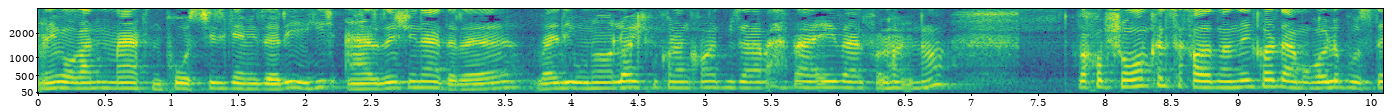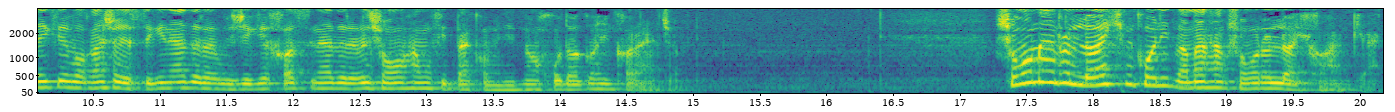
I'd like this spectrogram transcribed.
یعنی واقعا اون متن پست چیزی که می‌ذاری هیچ ارزشی نداره ولی اونا لایک می‌کنن کامنت می‌ذارن به و ای و فلان اینا. و خب شما هم خیلی سخاوتمندانه این کار در مقابل پستایی که واقعا شایستگی نداره ویژگی خاصی نداره ولی شما هم همون فیدبک رو می‌دید. ناخودآگاه این کار انجام می‌دید. شما من رو لایک می‌کنید و من هم شما رو لایک خواهم کرد.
